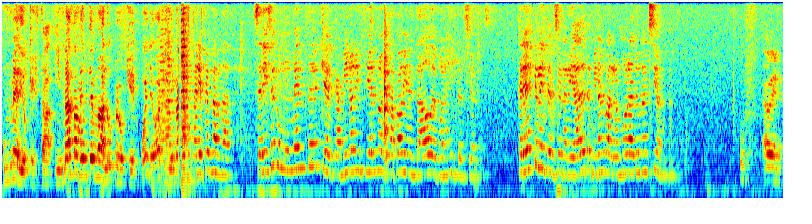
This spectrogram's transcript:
un medio que está innatamente malo, pero que puede llevar María Fernanda, se dice comúnmente que el camino al infierno está pavimentado de buenas intenciones. ¿Crees que la intencionalidad determina el valor moral de una acción? Uf, a ver,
